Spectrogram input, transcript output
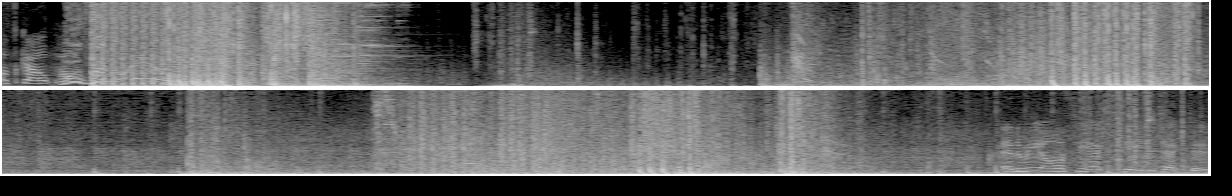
Hostile scout pulse in your AO. Enemy RCXD detected.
